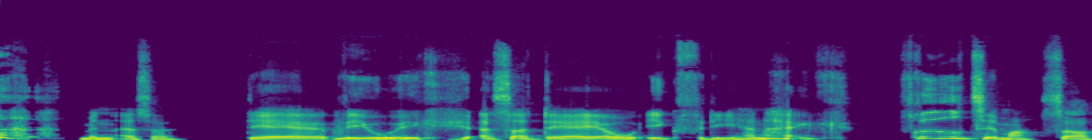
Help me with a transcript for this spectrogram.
Men altså, det er vi jo ikke. Altså, det er jeg jo ikke, fordi han har ikke friet til mig, så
